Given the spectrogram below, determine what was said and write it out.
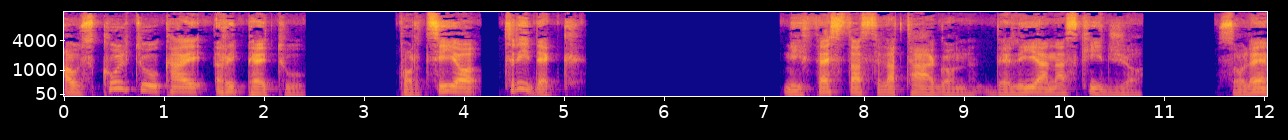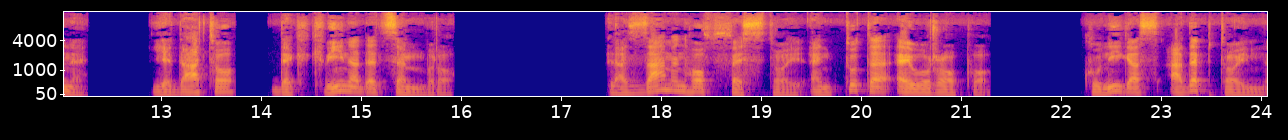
auscultu cae ripetu. Porzio tridec. Ni festas la tagon de lia nascigio, solene, ie dato dec quina decembro. La Zamenhof festoi en tuta Europo cunigas adeptoin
